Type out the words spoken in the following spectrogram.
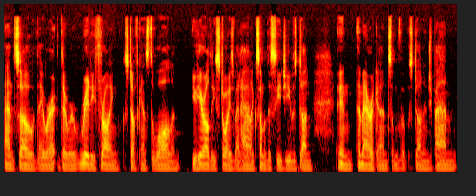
and so they were they were really throwing stuff against the wall. And you hear all these stories about how like some of the CG was done in America and some of it was done in Japan.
